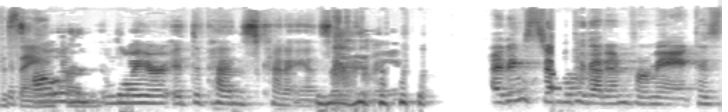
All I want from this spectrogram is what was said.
the same. it's same. Always for- lawyer, it depends kind of answer for me. I think Stella threw that in for me because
